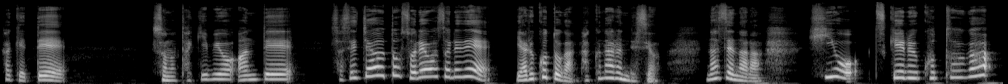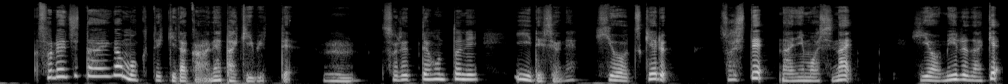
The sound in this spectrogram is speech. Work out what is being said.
かけて、その焚き火を安定させちゃうと、それはそれでやることがなくなるんですよ。なぜなら、火をつけることが、それ自体が目的だからね、焚き火って。うん。それって本当にいいですよね。火をつける。そして何もしない。火を見るだけ。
